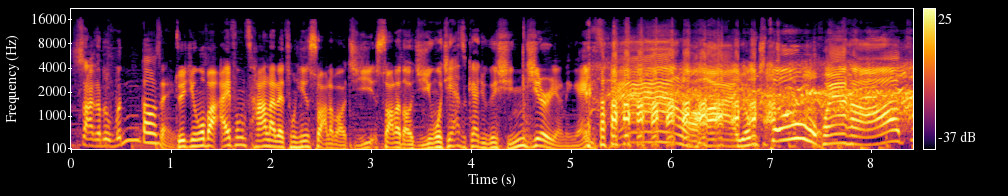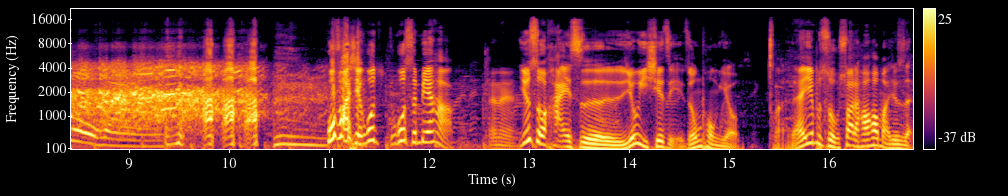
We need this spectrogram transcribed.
咋个都稳到噻。最近我把 iPhone 叉拿来重新刷了把机，刷了道机，我简直感觉跟新机儿一样的安逸惨了，哎，用起走换哈子换。我发现我我身边哈，有时候还是有一些这种朋友啊，但也不是说耍得好好嘛，就认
